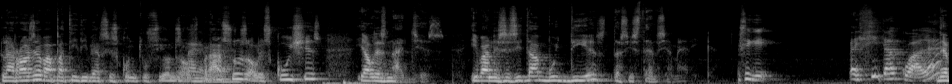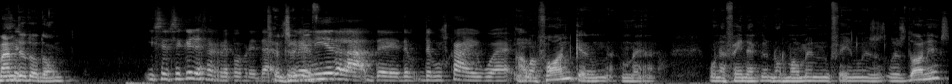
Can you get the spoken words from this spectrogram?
la Rosa va patir diverses contusions als braços, a les cuixes i a les natges i va necessitar 8 dies d'assistència mèdica. O sigui, així tal qual, eh? Davant de tothom. I sense que ella fes res, pobreta. Sense o sigui, que- venia de, la, de, de, de buscar aigua. I... A la font, que era una, una, una feina que normalment feien les, les dones,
